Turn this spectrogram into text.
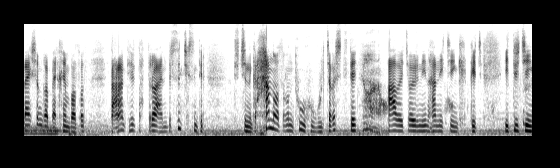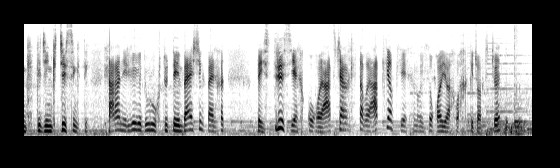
байшингаа барих юм бол дараа нь тэр дотроо амьдрсан ч гэсэн тэр тэр чинь ингээ хан болгон түүх өгүүлж байгаа шүү дээ те аав ээж хоёр нь энэ ханы чи ингэх гэж эдгэр чи ингэх гэж ингэжсэн гэдэг дараа нь эргээгээ дөрөв хүүхдүүдтэй энэ байшинг барихад одоо стресс ярихгүй гоё ад жаргалтай гоё адал явдал ярих нь илүү гоё байх бах гэж бодож байна.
